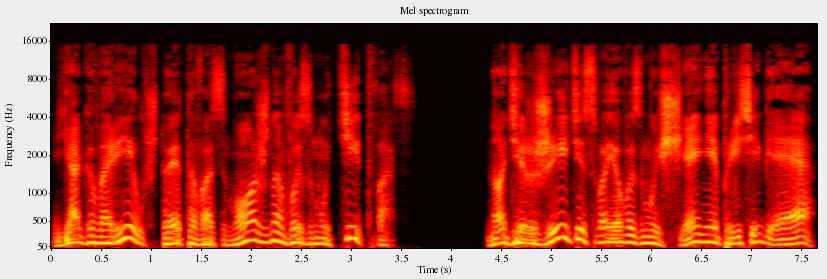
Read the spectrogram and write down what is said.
«Я говорил, что это, возможно, возмутит вас. Но держите свое возмущение при себе».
